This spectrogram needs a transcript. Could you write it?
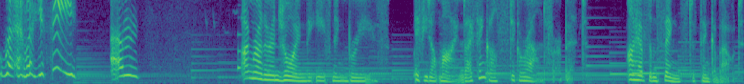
Well, well, you see, um... I'm rather enjoying the evening breeze. If you don't mind, I think I'll stick around for a bit. I have some things to think about.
